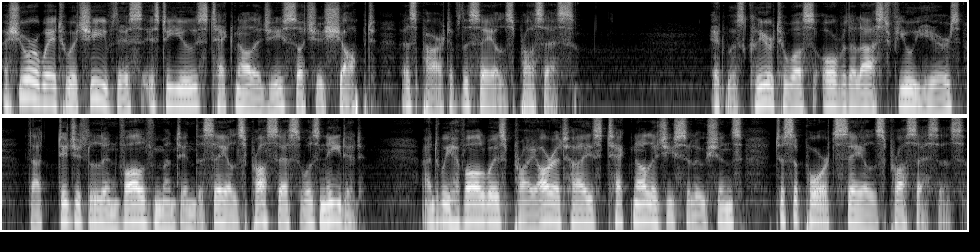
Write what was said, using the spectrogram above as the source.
A sure way to achieve this is to use technology such as Shopped as part of the sales process. It was clear to us over the last few years that digital involvement in the sales process was needed, and we have always prioritized technology solutions to support sales processes.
